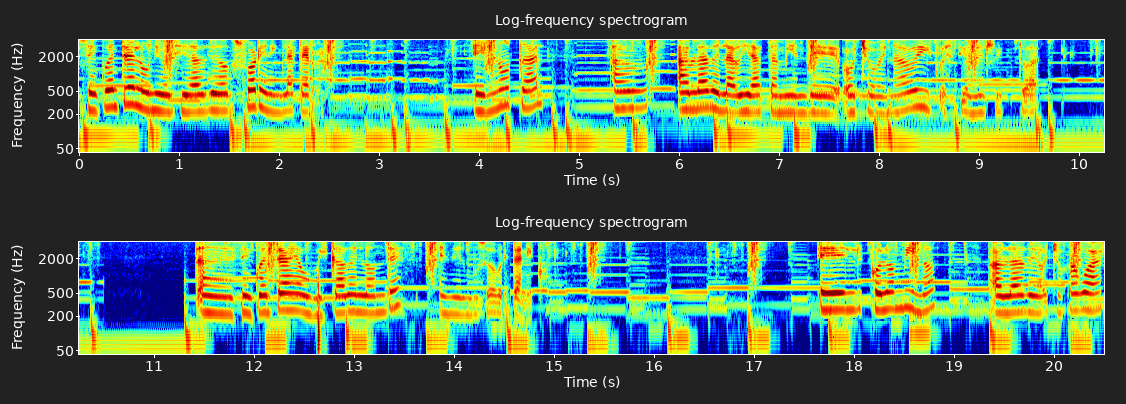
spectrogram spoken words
Se encuentra en la Universidad de Oxford en Inglaterra. El Nuttall habla de la vida también de Ocho Venado y cuestiones rituales. Se encuentra ubicado en Londres en el Museo Británico. El colombino habla de Ocho Jaguar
